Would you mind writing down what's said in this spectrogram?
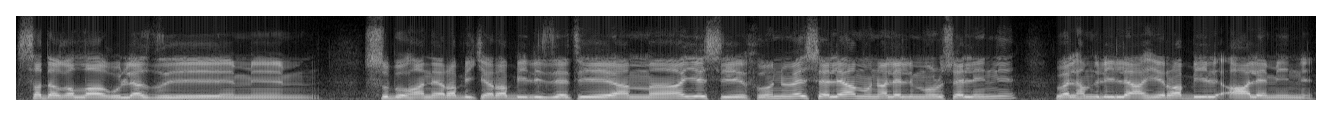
Sadakallahu lazim. Subhane rabbike rabbil izzeti amma yesifun ve selamun alel murselin velhamdülillahi rabbil alemin.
